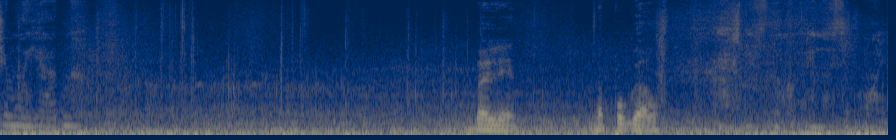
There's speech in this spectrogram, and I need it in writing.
Почему я одна? Блин, напугал. Каждый вздох приносит боль.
